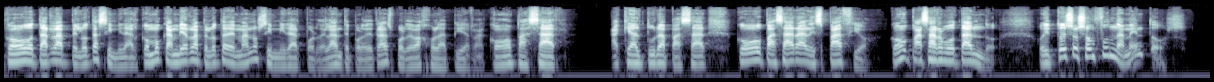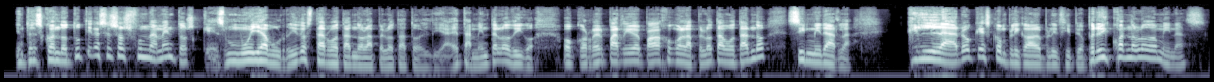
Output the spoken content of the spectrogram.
cómo botar la pelota sin mirar, cómo cambiar la pelota de mano sin mirar por delante, por detrás, por debajo de la pierna, cómo pasar, a qué altura pasar, cómo pasar al espacio, cómo pasar votando. Oye, todo eso son fundamentos. Entonces, cuando tú tienes esos fundamentos, que es muy aburrido estar botando la pelota todo el día, ¿eh? también te lo digo, o correr para arriba y para abajo con la pelota botando sin mirarla. Claro que es complicado al principio, pero ¿y cuando lo dominas?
